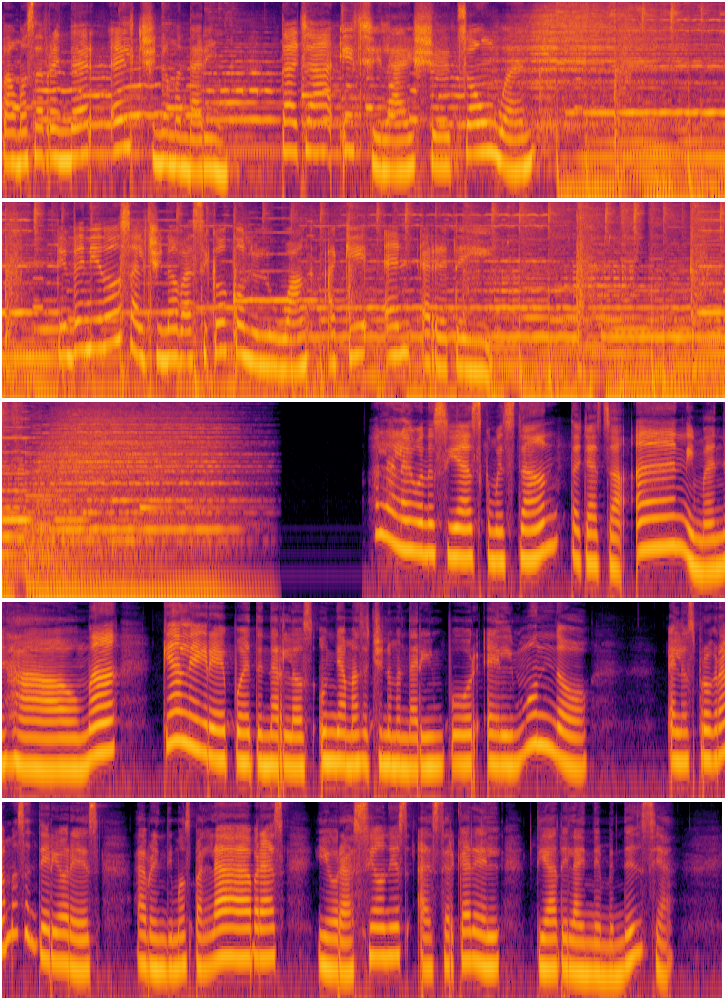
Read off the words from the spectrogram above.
vamos a aprender el chino mandarín. Bienvenidos al chino básico con Lulu Wang aquí en RTI. Hola, hola, buenos días, ¿cómo están? Qué alegre puede tenerlos un día más de chino mandarín por el mundo. En los programas anteriores aprendimos palabras y oraciones acerca del Día de la Independencia.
